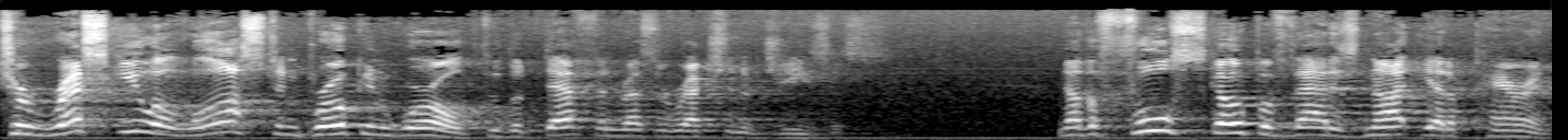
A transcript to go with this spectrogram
to rescue a lost and broken world through the death and resurrection of Jesus. Now, the full scope of that is not yet apparent,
